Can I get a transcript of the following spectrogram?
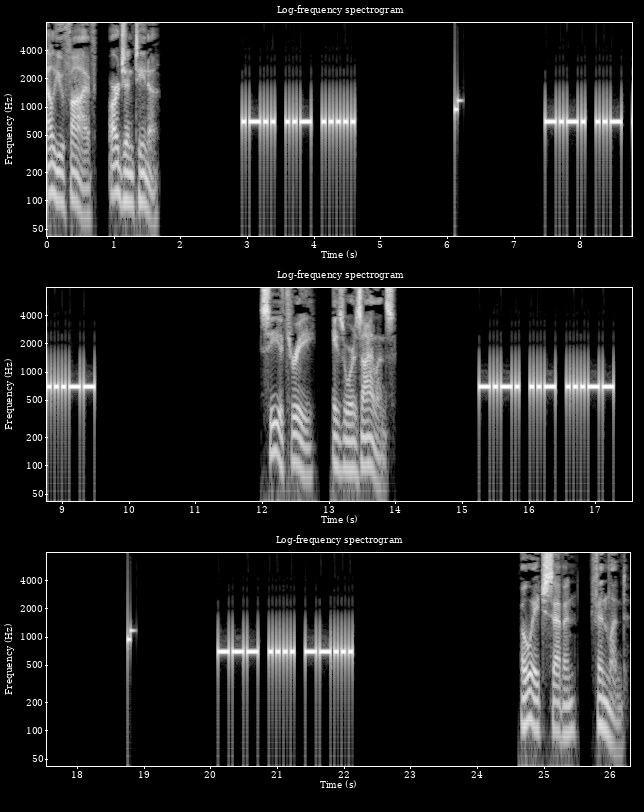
LU5, Argentina. CU3, Azores Islands. OH7, Finland.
